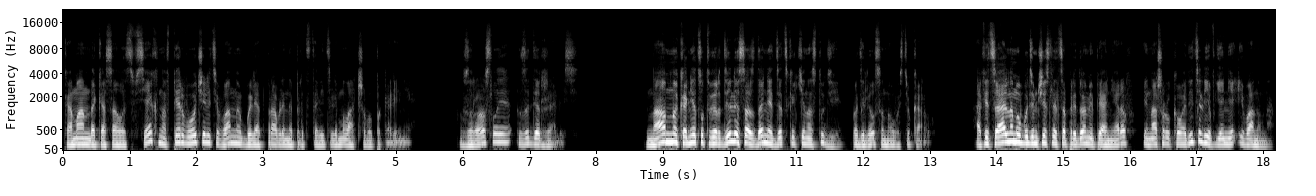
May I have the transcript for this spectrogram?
Команда касалась всех, но в первую очередь в ванную были отправлены представители младшего поколения. Взрослые задержались. «Нам, наконец, утвердили создание детской киностудии», — поделился новостью Карл. «Официально мы будем числиться при Доме пионеров, и наш руководитель Евгения Ивановна».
